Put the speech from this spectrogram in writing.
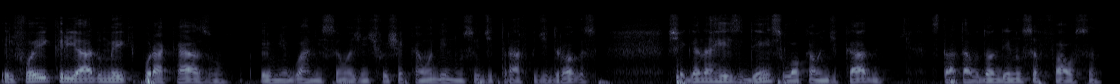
Ele foi criado meio que por acaso, eu e minha guarnição, a gente foi checar uma denúncia de tráfico de drogas. Chegando à residência, o local indicado, se tratava de uma denúncia falsa.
